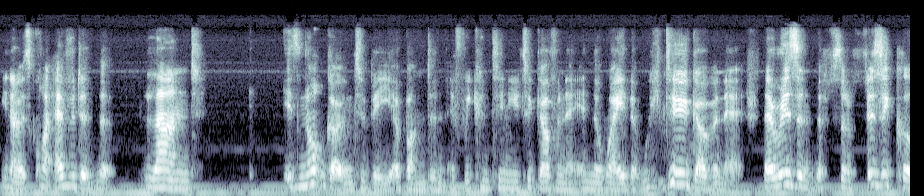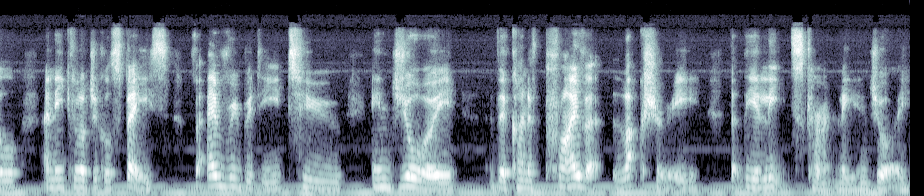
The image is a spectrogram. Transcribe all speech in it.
You know, it's quite evident that land is not going to be abundant if we continue to govern it in the way that we do govern it. There isn't the sort of physical and ecological space for everybody to enjoy the kind of private luxury that the elites currently enjoy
